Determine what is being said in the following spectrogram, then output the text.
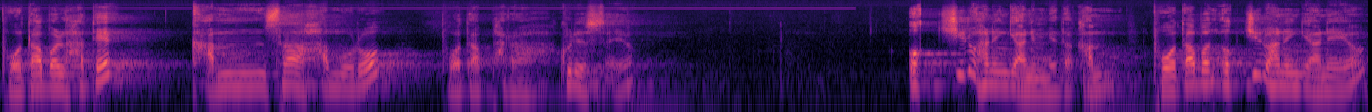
보답을 하되 감사함으로 보답하라. 그랬어요. 억지로 하는 게 아닙니다. 감, 보답은 억지로 하는 게 아니에요.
